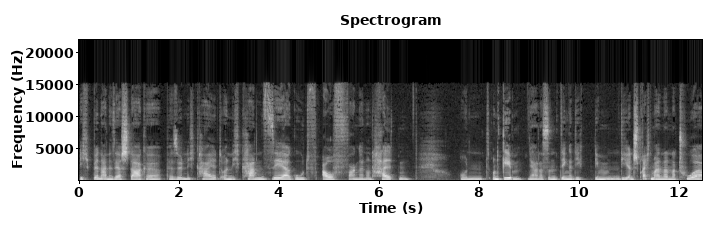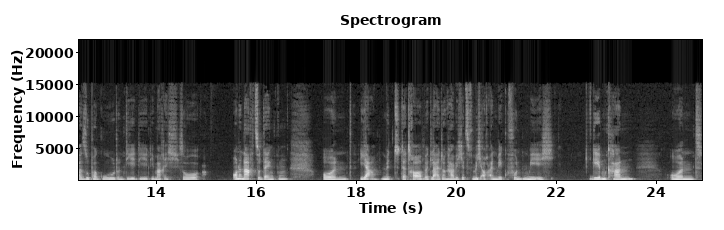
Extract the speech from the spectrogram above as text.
ich bin eine sehr starke Persönlichkeit und ich kann sehr gut auffangen und halten und, und geben. Ja, das sind Dinge, die, die, die entsprechen meiner Natur super gut und die, die, die mache ich so ohne nachzudenken. Und ja, mit der Trauerbegleitung habe ich jetzt für mich auch einen Weg gefunden, wie ich geben kann und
